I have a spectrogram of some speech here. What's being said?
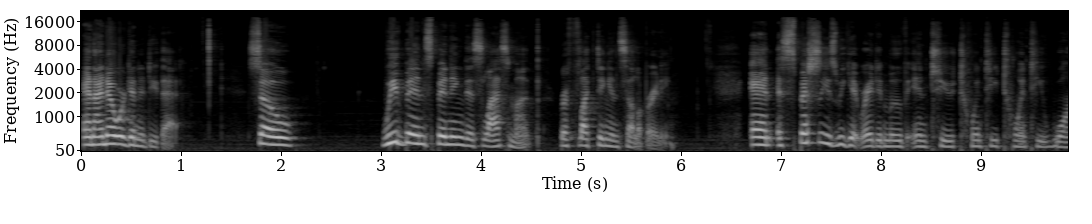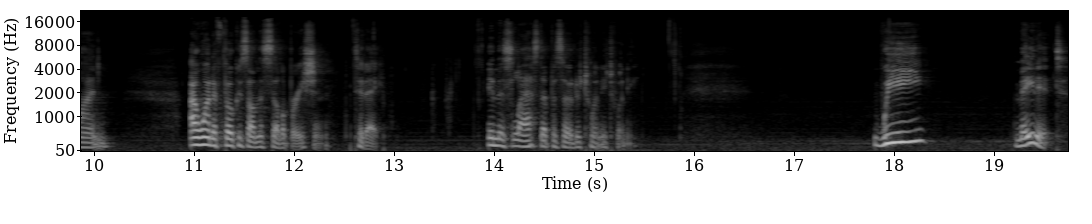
And I know we're going to do that. So, we've been spending this last month reflecting and celebrating. And especially as we get ready to move into 2021, I want to focus on the celebration today in this last episode of 2020. We made it.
